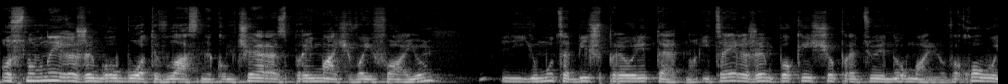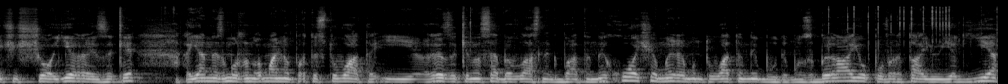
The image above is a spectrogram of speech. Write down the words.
основний режим роботи власником через приймач Wi-Fi. Йому це більш пріоритетно. І цей режим поки що працює нормально, враховуючи, що є ризики, а я не зможу нормально протестувати, і ризики на себе власник брати не хоче. Ми ремонтувати не будемо. Збираю, повертаю як є.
